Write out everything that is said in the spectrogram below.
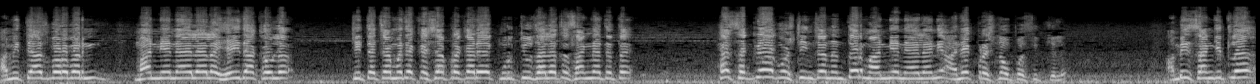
आम्ही त्याचबरोबर मान्य न्यायालयाला हेही दाखवलं. की त्याच्यामध्ये कशा प्रकारे एक मृत्यू झाल्याचं सांगण्यात येत आहे ह्या सगळ्या गोष्टींच्या नंतर मान्य न्यायालयाने अनेक प्रश्न उपस्थित केले. आम्ही सांगितलं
